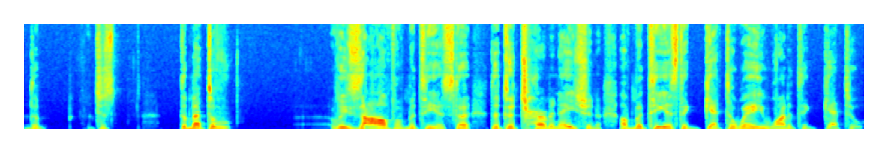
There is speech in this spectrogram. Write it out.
the just the mental resolve of Matias, the the determination of Matias to get to where he wanted to get to.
